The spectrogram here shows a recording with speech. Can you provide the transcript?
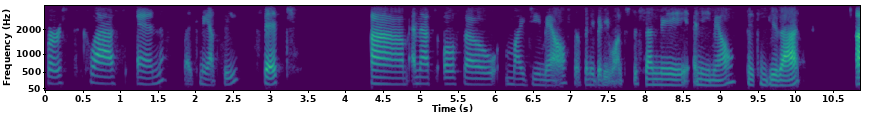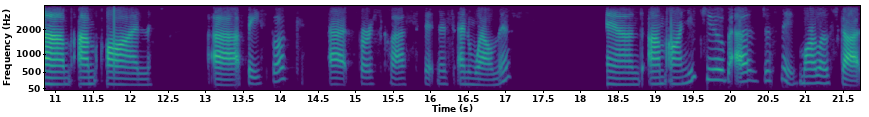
first class N, like Nancy, fit um, and that's also my Gmail. So if anybody wants to send me an email, they can do that. Um, I'm on uh, Facebook at First Class Fitness and Wellness. And I'm on YouTube as just me, Marlo Scott.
